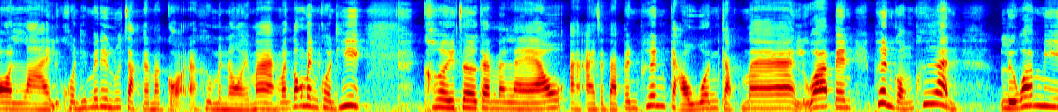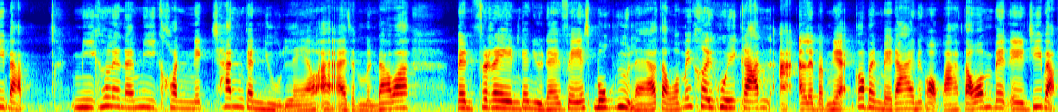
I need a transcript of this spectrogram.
ออนไลน์ หรือคนที่ไม่ได้รู้จักกันมาก่อนอะคือมันน้อยมาก มันต้องเป็นคนที่เคยเจอกันมาแล้วอะอาจจะแบบเป็นเพื่อนเก่าวนกลับมา หรือว่าเป็นเพื่อนของเพื่อน หรือว่ามีแบบมีเขาเลยนะมีคอนเน็กชันกันอยู่แล้วอะอาจจะเหมือนแบบว่า เป็นเฟรนกันอยู่ใน Facebook อยู่แล้ว แต่ว่าไม่เคยคุยกันอะอะไรแบบเนี้ยก็เป็นไปได้นึกออกปะแต่ว่ามันเป็น energy แบบ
